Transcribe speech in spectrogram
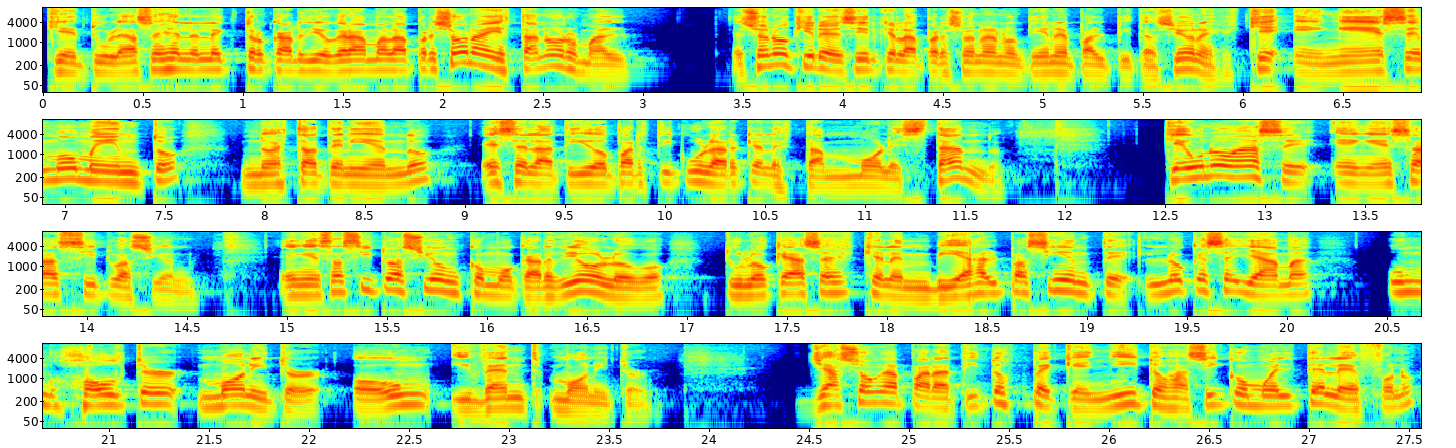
que tú le haces el electrocardiograma a la persona y está normal. Eso no quiere decir que la persona no tiene palpitaciones, es que en ese momento no está teniendo ese latido particular que le está molestando. ¿Qué uno hace en esa situación? En esa situación, como cardiólogo, tú lo que haces es que le envías al paciente lo que se llama un Holter Monitor o un Event Monitor. Ya son aparatitos pequeñitos, así como el teléfono,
